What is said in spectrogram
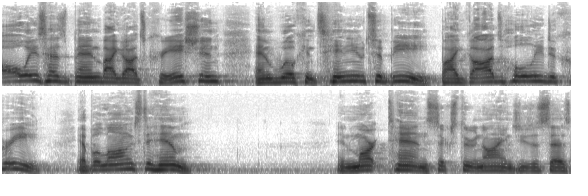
always has been by God's creation and will continue to be by God's holy decree. It belongs to Him. In Mark 10, 6 through 9, Jesus says,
